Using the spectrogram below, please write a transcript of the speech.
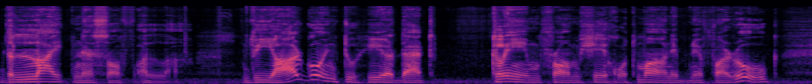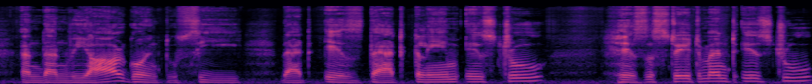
the likeness of Allah. We are going to hear that claim from Sheikh Uthman ibn Farooq and then we are going to see that is that claim is true his statement is true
